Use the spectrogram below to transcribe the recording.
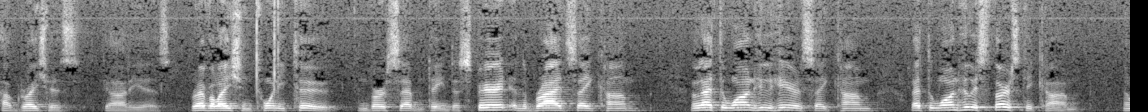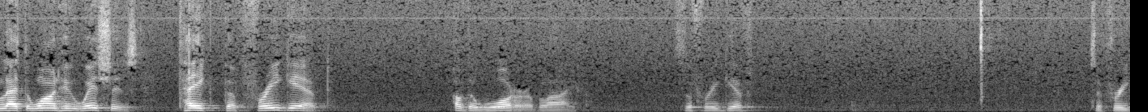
how gracious God is. Revelation 22 in verse 17 The Spirit and the bride say, Come. And let the one who hears say, Come. Let the one who is thirsty come. And let the one who wishes take the free gift of the water of life. It's the free gift. It's a free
